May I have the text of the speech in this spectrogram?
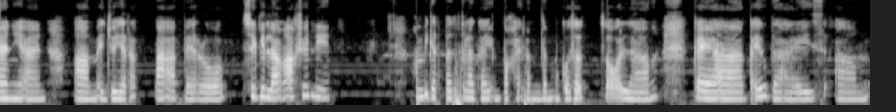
ganyan. Um, medyo hirap pa pero sige lang. Actually ang bigat pa talaga yung pakiramdam ko sa totoo lang. Kaya kayo guys, um,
